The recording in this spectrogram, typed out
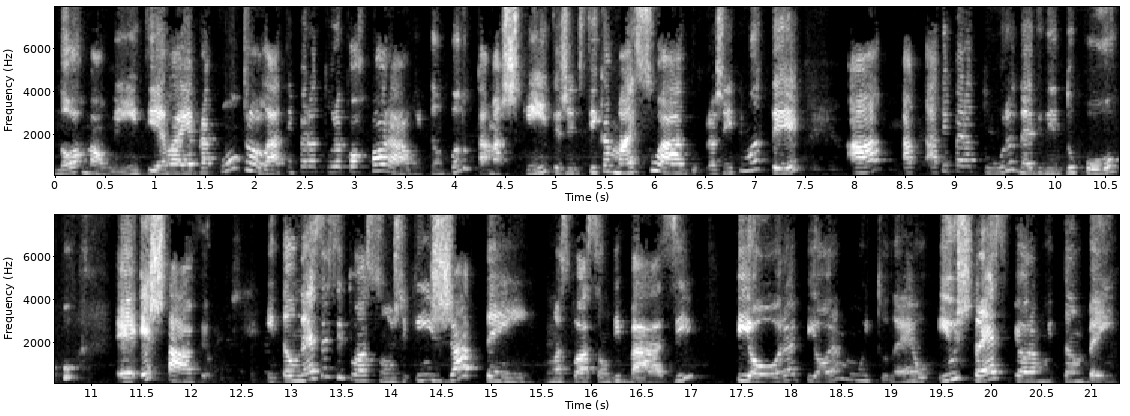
normalmente ela é para controlar a temperatura corporal. Então, quando está mais quente, a gente fica mais suado, para a gente manter a, a, a, temperatura né, de dentro do corpo é, estável. Então, nessas situações de quem já tem uma situação de base, piora, piora muito, né? E o estresse piora muito também.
